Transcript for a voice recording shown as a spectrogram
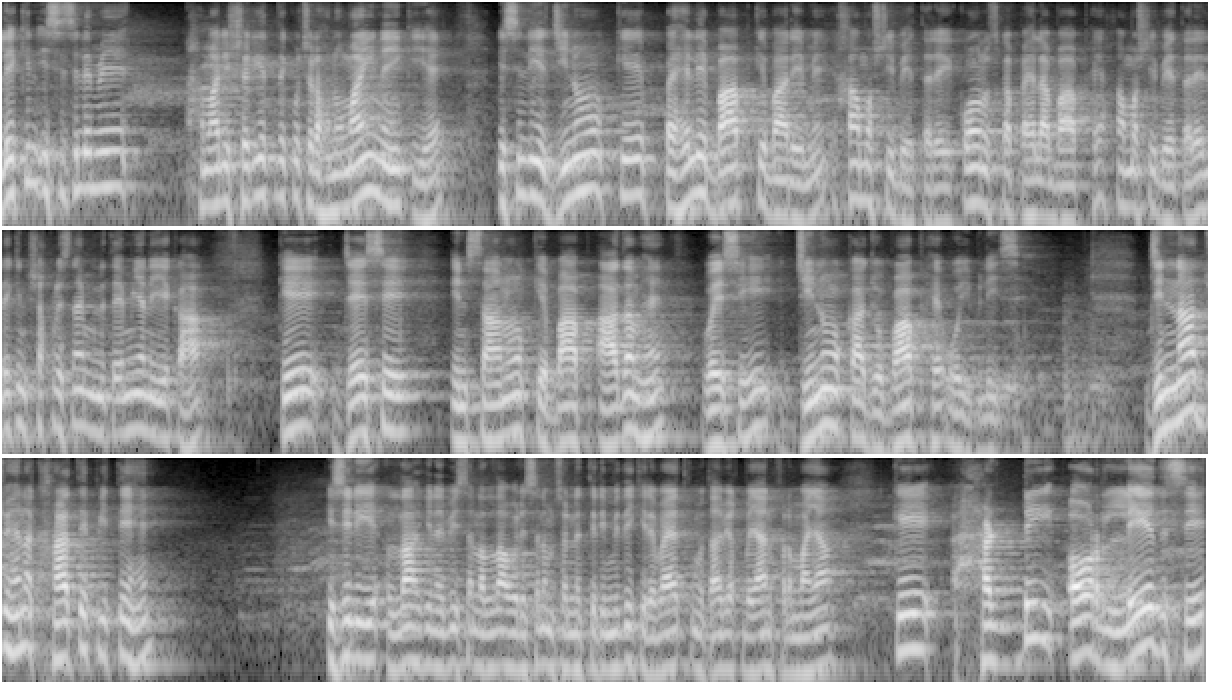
लेकिन इस सिलसिले में हमारी शरीयत ने कुछ रहनुमाई नहीं की है। इसलिए जिनों के पहले बाप के बारे में खामोशी बेहतर है। कौन उसका पहला बाप है? खामोशी बेहतर है। लेकिन शख्ल तैमिया ने यह कहा कि जैसे इंसानों के बाप आदम हैं, वैसे ही जिनों का जो बाप है, वो इबलीस है। जिन्नात जो है ना, खाते पीते हैं इसीलिए अल्लाह के नबी सल्लल्लाहु अलैहि वसल्लम सन्नत तिरमिदी की रवायत के मुताबिक बयान फरमाया कि हड्डी और लेद से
